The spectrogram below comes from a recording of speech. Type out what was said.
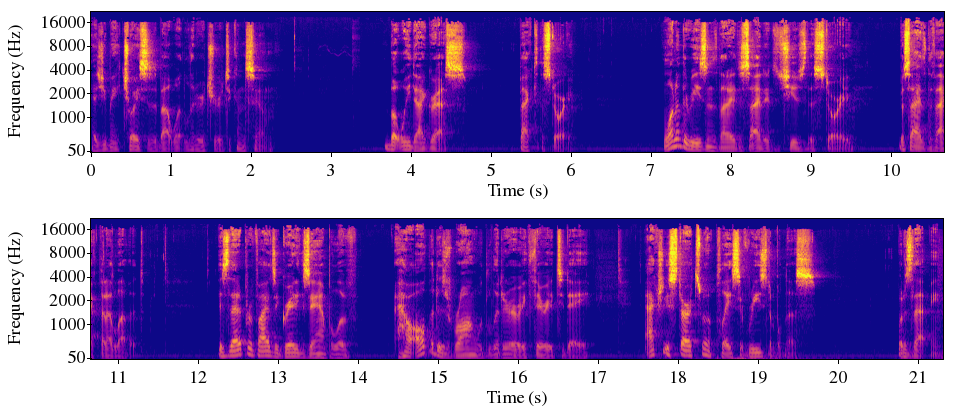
as you make choices about what literature to consume. But we digress. Back to the story. One of the reasons that I decided to choose this story, besides the fact that I love it, is that it provides a great example of how all that is wrong with literary theory today actually starts from a place of reasonableness. What does that mean?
